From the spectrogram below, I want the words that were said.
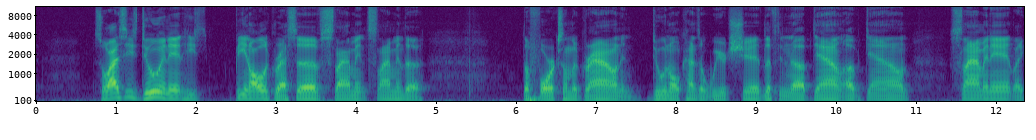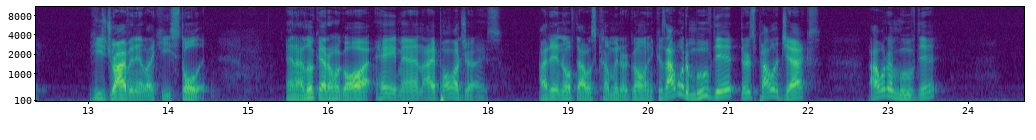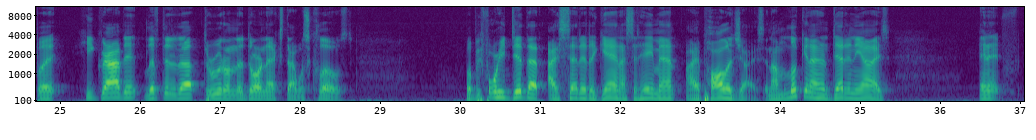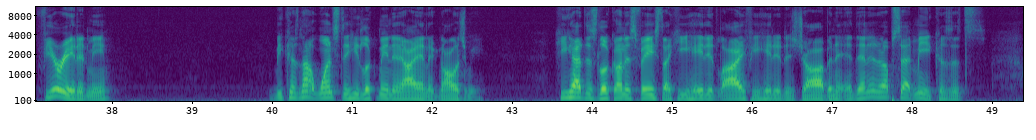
So as he's doing it, he's being all aggressive, slamming slamming the the forks on the ground and doing all kinds of weird shit, lifting it up, down, up, down, slamming it like he's driving it like he stole it. And I look at him and go, "Oh, hey man, I apologize. I didn't know if that was coming or going because I would have moved it. There's pallet jacks. I would have moved it, but he grabbed it, lifted it up, threw it on the door next that was closed. But before he did that, I said it again. I said, "Hey man, I apologize." And I'm looking at him dead in the eyes, and it infuriated me because not once did he look me in the eye and acknowledge me he had this look on his face like he hated life, he hated his job, and, it, and then it upset me because it's.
